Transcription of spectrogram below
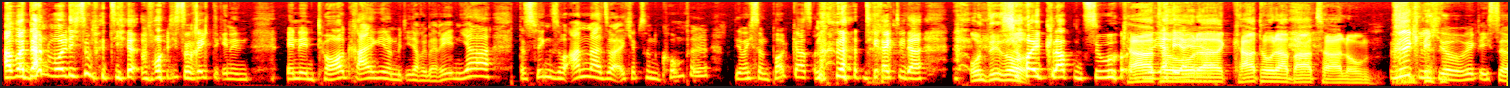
aber dann wollte ich so mit ihr, wollte ich so richtig in den, in den Talk reingehen und mit ihr darüber reden. Ja, das fing so an. Also, ich habe so einen Kumpel, der macht so einen Podcast und dann hat direkt wieder Und sie so. Scheuklappen zu. Karte Ja, ja, ja. oder Karte oder Barzahlung. Wirklich so, wirklich so.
